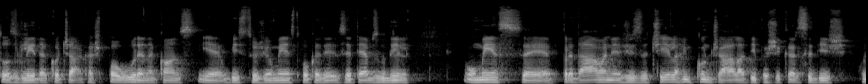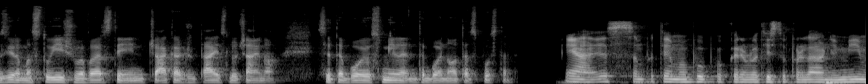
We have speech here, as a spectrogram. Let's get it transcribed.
to zgleda, ko čakaš pol ure na koncu, je v bistvu že vmes, kot se je tebi zgodil. Vmes se je predavanje že začelo in končalo, ti pa še kar sediš, oziroma stojiš v vrsti in čakaš, da je slučajno se te bojo usmilili in te bojo noter spustili. Ja, jaz sem potem obupal, ker je bilo tisto predavanje mim.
